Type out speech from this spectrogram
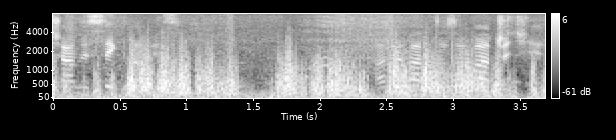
Mieszany sygnał jest. Ale warto zobaczyć, nie?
